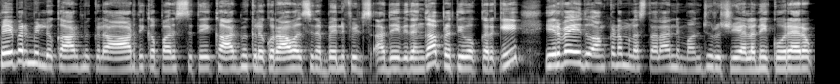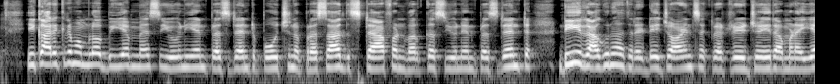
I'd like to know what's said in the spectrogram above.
పేపర్ మిల్లు కార్మికుల ఆర్థిక పరిస్థితి కార్మికులకు రావాల్సిన బెనిఫిట్స్ అదేవిధంగా ప్రతి ఒక్కరికి ఇరవై ఐదు అంకణముల స్థలాన్ని మంజూరు చేయాలని కోరారు. ఈ కార్యక్రమంలో BMS union president Pochina Prasad staff and workers union president D Raghunath Reddy joint secretary Jai Ramanaiah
